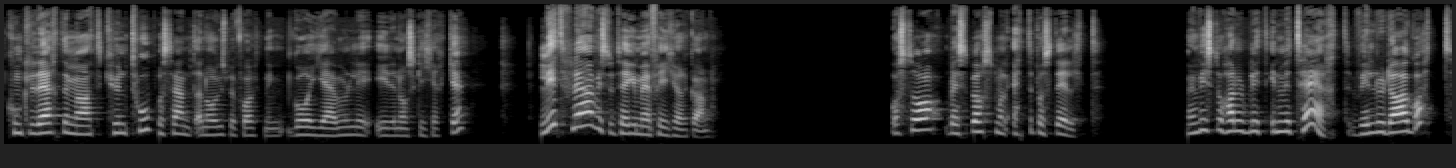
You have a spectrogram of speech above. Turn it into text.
konkluderte med at kun 2% av Norges befolkning går jevnlig i Den norske kirke. Litt flere hvis du tar med frikirkene. Og så ble spørsmålet etterpå stilt. Men hvis du hadde blitt invitert, ville du da gått?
